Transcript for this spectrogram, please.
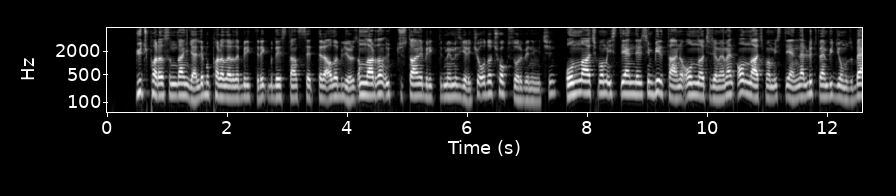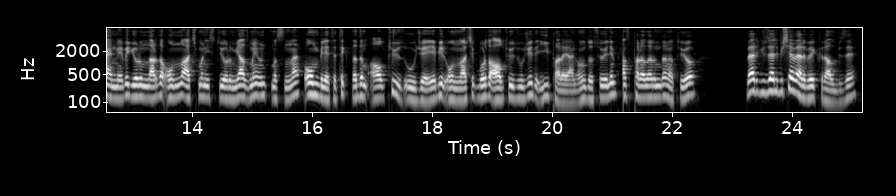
Güç parasından geldi. Bu paraları da biriktirerek bu destans setleri alabiliyoruz. Onlardan 300 tane biriktirmemiz gerekiyor. O da çok zor benim için. Onlu açmamı isteyenler için bir tane onlu açacağım hemen. Onlu açmamı isteyenler lütfen videomuzu beğenmeyi ve yorumlarda onlu açmanı istiyorum yazmayı unutmasınlar. 10 bilete tıkladım. 600 UC'ye bir onlu açık. Bu arada 600 UC de iyi para yani. Onu da söyleyeyim. Şans paralarından atıyor. Ver güzel bir şey ver be kral bize.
